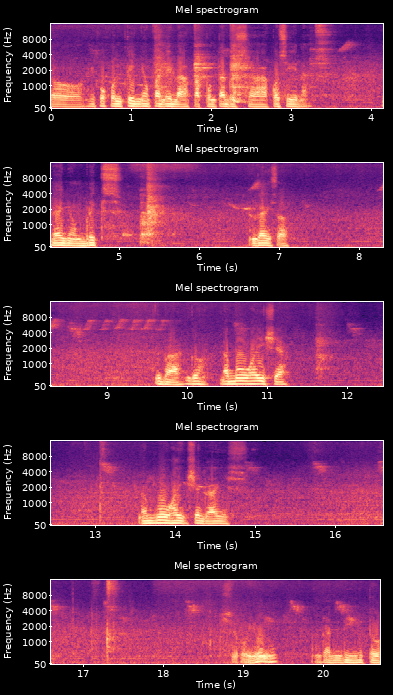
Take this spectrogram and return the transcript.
So i-continue pa nila papunta doon sa kusina. Yan yung bricks. Guys oh. Diba? Go. Nabuhay siya. Nabuhay siya guys. So yun. Hanggang dito.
